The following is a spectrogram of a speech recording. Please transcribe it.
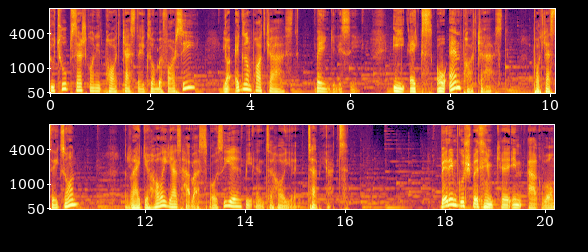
یوتیوب search کنید پادکست اگزون به فارسی یا اگزون پادکست به انگلیسی. EXON پادکست پادکست اگزون رگه هایی از بازی بی انتهای طبیعت. بریم گوش بدیم که این اقوام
